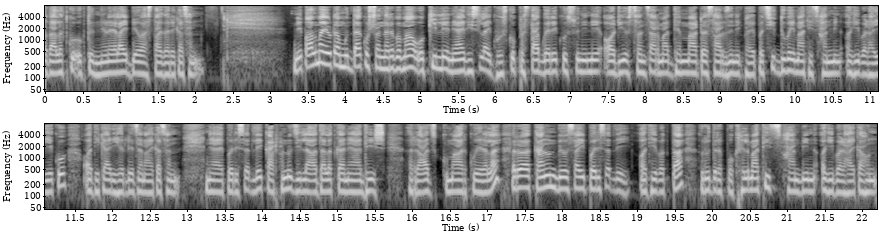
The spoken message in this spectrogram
अदालतको उक्त निर्णयलाई व्यवस्था गरेका छन्। नेपालमा एउटा मुद्दाको सन्दर्भमा वकिलले न्यायाधीशलाई घुसको प्रस्ताव गरेको सुनिने अडियो संचार माध्यमबाट सार्वजनिक भएपछि दुवैमाथि छानबिन अघि बढाइएको अधिकारीहरूले जनाएका छन्। न्याय परिषदले काठमाडौँ जिल्ला अदालतका न्यायाधीश राजकुमार कोइराला र कानून व्यवसायी परिषदले अधिवक्ता रुद्र पोखरेलमाथि छानबिन अघि बढाएका हुन्।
